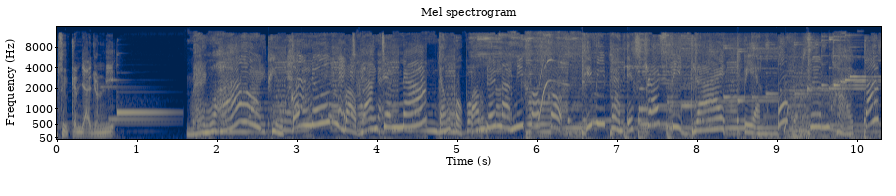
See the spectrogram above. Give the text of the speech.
30 กันยายนนี้ ว้าว ผิวก็นุ่มบอบบางจังนะ ต้องปกป้องด้วยมามี่โปโกะที่มีแผ่นเอ็กซ์ตร้าสปีดดรายเปียกปุ๊บซึมหายปั๊บ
